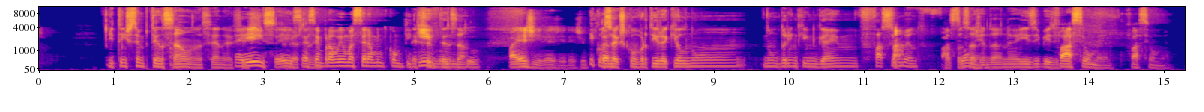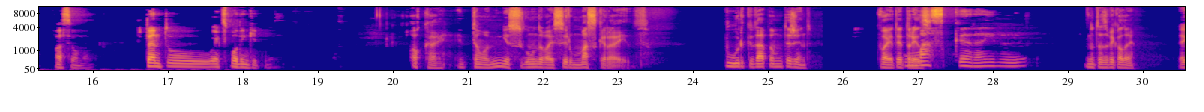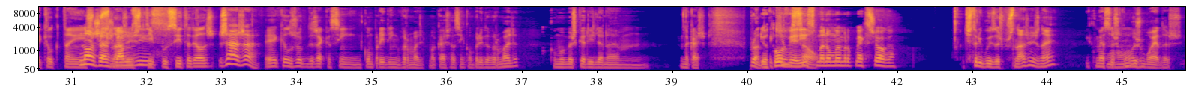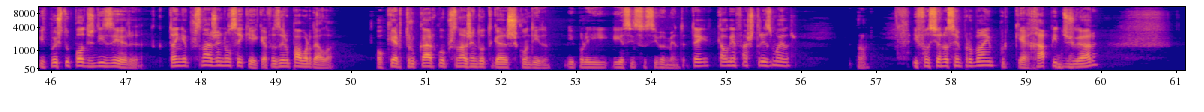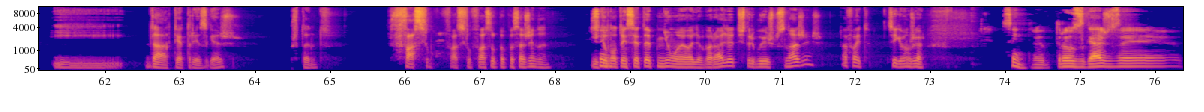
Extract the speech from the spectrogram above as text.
E tens sempre tensão na cena. É fixe. isso, é isso. É sempre ali uma cena muito competitiva. sempre tensão. Muito... Pá, é giro, é giro, é giro. E Portanto, consegues convertir aquilo num, num drinking game facilmente. a facilmente. passagem de ano é easy peasy. Facilmente, facilmente, facilmente. Portanto, o Exploding Kitten. Ok, então a minha segunda vai ser o Masquerade. Porque dá para muita gente. Que vai até 13. Masquerade. Não estás a ver qual é? É aquele que tem Nós já personagens tipo isso. Citadelas. Já, já. É aquele jogo de jaca assim compridinho vermelho. Uma caixa assim comprida vermelha. Com uma mascarilha na, na caixa. Pronto, Eu estou a ver são- isso, mas não me lembro como é que se joga. distribuis as personagens, né? E começas Uhum. com umas moedas. E depois tu podes dizer que tem a personagem não sei o quê, quer fazer o power dela. Ou quer trocar com a personagem do outro gajo escondido. E por aí, e assim sucessivamente. Até que alguém faz três moedas. Pronto. E funciona sempre bem porque é rápido Uhum. de jogar e dá até 13 gajos. Portanto, fácil, fácil, fácil para passagem de ano. E Sim. aquilo não tem setup nenhum. É, olha, baralha, distribui as personagens, está feito. Siga, vamos jogar. Sim, tre- 13 gajos é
